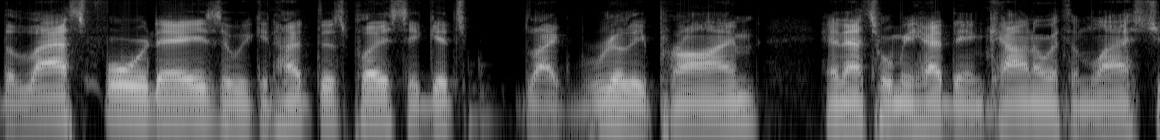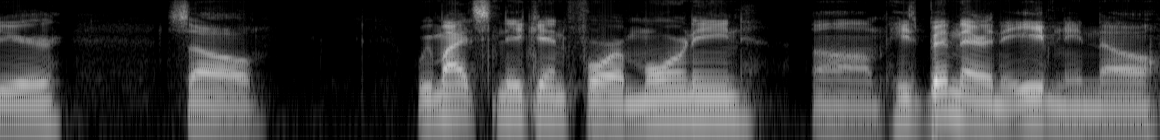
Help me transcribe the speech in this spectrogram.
the last four days that we can hunt this place. It gets like really prime, and that's when we had the encounter with him last year. So we might sneak in for a morning. Um, he's been there in the evening though.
